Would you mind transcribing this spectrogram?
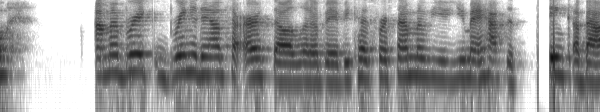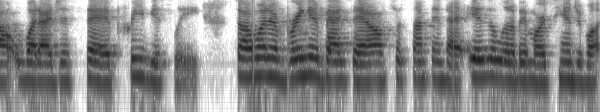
I'm gonna bring bring it down to earth though a little bit because for some of you, you may have to think about what I just said previously. So I want to bring it back down to something that is a little bit more tangible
